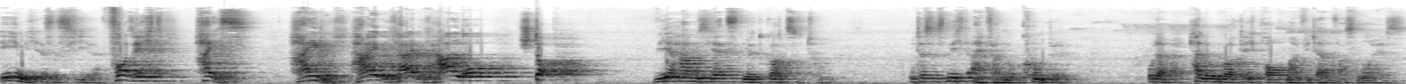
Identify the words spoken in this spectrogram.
Ähnlich ist es hier. Vorsicht, heiß. Heilig, heilig, heilig, hallo, stopp. Wir haben es jetzt mit Gott zu tun. Und das ist nicht einfach nur Kumpel. Oder Hallo Gott, ich brauche mal wieder was Neues.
